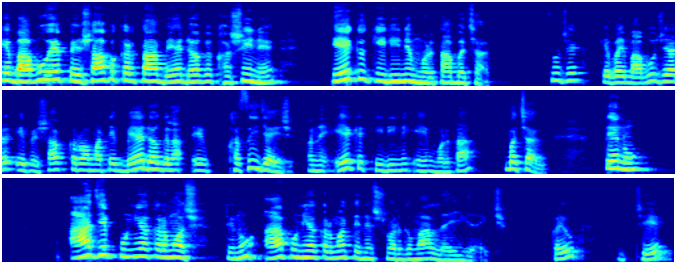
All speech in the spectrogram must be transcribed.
કે બાબુએ પેશાબ કરતા બે ડગ ખસીને એક કીડીને મરતા બચાવી. શું છે? કે ભાઈ બાબુ જ્યારે એ પેશાબ કરવા માટે બે ડગલા એ ખસી જાય છે અને એક કીડીને એ મરતા બચાવી. તેનું આ જે પુણ્યકર્મ છે, તેનું આ પુણ્યકર્મ તેને સ્વર્ગમાં લઈ જાય છે. કયું? જે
